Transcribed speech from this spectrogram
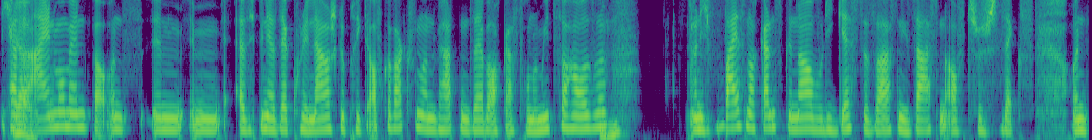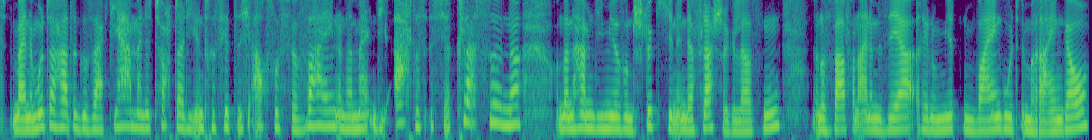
Ich hatte Ja. einen Moment bei uns im, im, also ich bin ja sehr kulinarisch geprägt aufgewachsen und wir hatten selber auch Gastronomie zu Hause. Und ich weiß noch ganz genau, wo die Gäste saßen. Die saßen auf Tisch 6. Und meine Mutter hatte gesagt, ja, meine Tochter, die interessiert sich auch so für Wein. Und dann meinten die, ach, das ist ja klasse, ne? Und dann haben die mir so ein Schlückchen in der Flasche gelassen. Und das war von einem sehr renommierten Weingut im Rheingau.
